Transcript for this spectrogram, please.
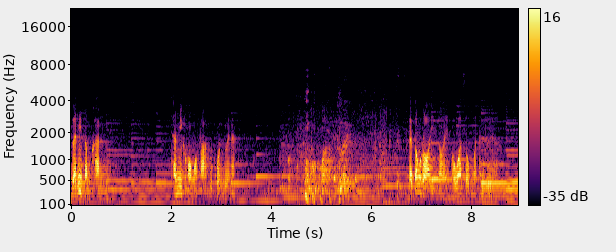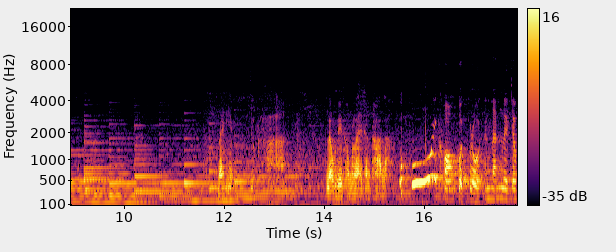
และที่สำคัญ ฉันมีของมาฝากทุกคนด้วยนะ แต่ต้องรออีกหน่อยเพราะว่าส่งมาทางเรือแม่อิ่มเจ้าค่ะ แล้ววันนี้ทำอะไรให้ฉันทานล่ะโอ้โห ของโปรดโปรดทั้งนั้นเลยเจ้า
